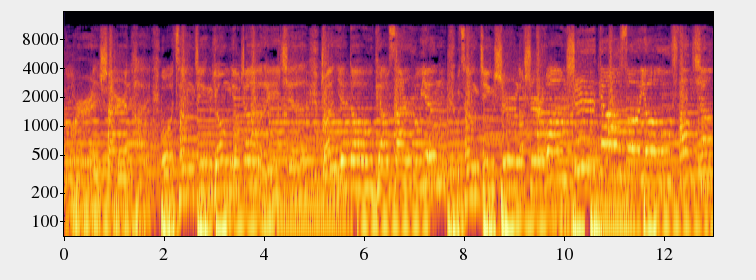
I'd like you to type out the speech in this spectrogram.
过人山人海。我曾经拥有着的一切，转眼都飘散如烟。我曾经失落、失望、失掉所有方向，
